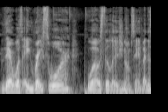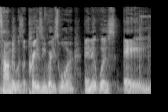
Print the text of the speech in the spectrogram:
there was a race war. Well, it still is, you know what I'm saying? But at the time, it was a crazy race war and it was a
